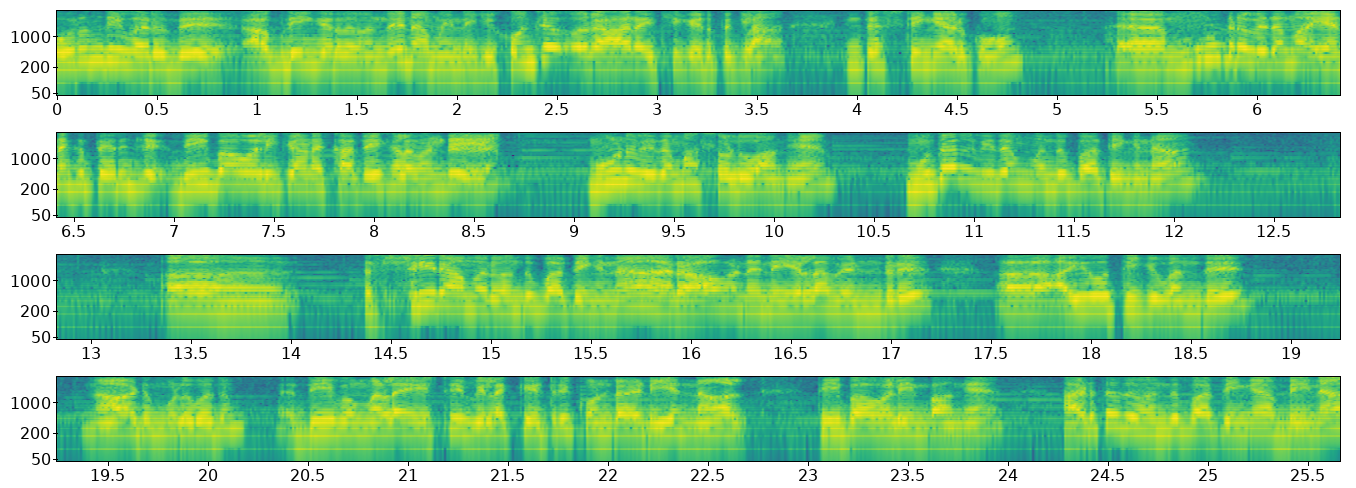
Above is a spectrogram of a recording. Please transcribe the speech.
பொருந்தி வருது அப்படிங்கிறத வந்து நம்ம இன்னைக்கு கொஞ்சம் ஒரு ஆராய்ச்சிக்கு எடுத்துக்கலாம். இன்ட்ரெஸ்டிங்காக இருக்கும். மூன்று விதமாக எனக்கு தெரிஞ்சு தீபாவளிக்கான கதைகளை வந்து மூணு விதமாக சொல்லுவாங்க. முதல் விதம் வந்து பார்த்தீங்கன்னா ஸ்ரீராமர் வந்து பார்த்தீங்கன்னா ராவணனை எல்லாம் வென்று அயோத்திக்கு வந்து நாடு முழுவதும் தீபமெல்லாம் ஏற்றி விளக்கேற்றி கொண்டாடிய நாள் தீபாவளிம்பாங்க. அடுத்தது வந்து பார்த்தீங்க அப்படின்னா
